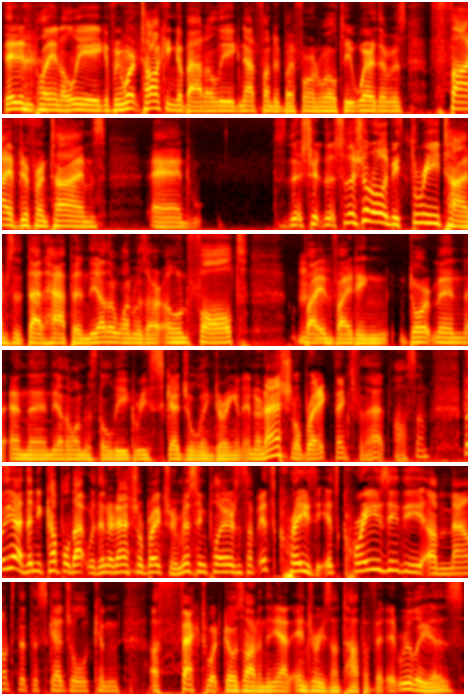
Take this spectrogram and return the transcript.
they didn't play in a league, if we weren't talking about a league not funded by foreign royalty where there was five different times and so there should only be three times that that happened. The other one was our own fault by Mm-hmm. inviting Dortmund, and then the other one was the league rescheduling during an international break. Thanks for that, awesome. But yeah, then you couple that with international breaks, you're missing players and stuff. It's crazy. It's crazy the amount that the schedule can affect what goes on, and then you add injuries on top of it. It really is.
